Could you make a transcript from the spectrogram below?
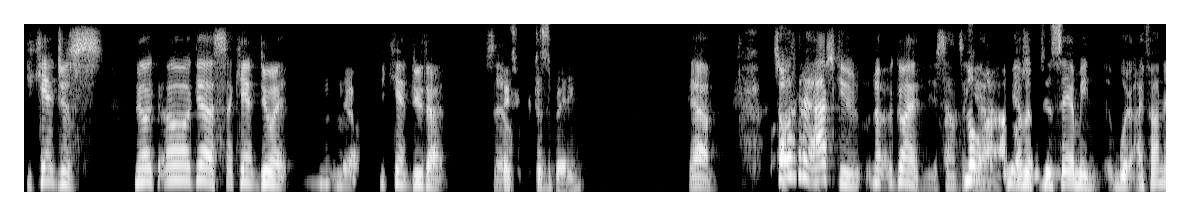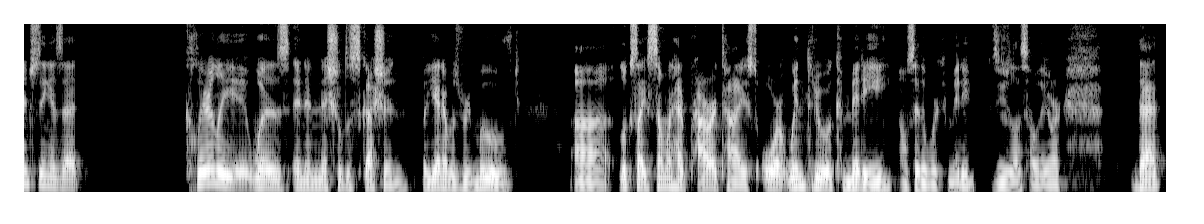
You can't just be like, oh, I guess I can't do it. Yeah. You can't do that. So Thanks for participating. yeah. So I Uh, was going to ask you. No, go ahead. It sounds like No, you had a I mean, I was going to say, I mean, what I found interesting is that clearly it was an initial discussion, but yet it was removed. Uh, looks like someone had prioritized or it went through a committee. I'll say the word committee because usually that's how they are. That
